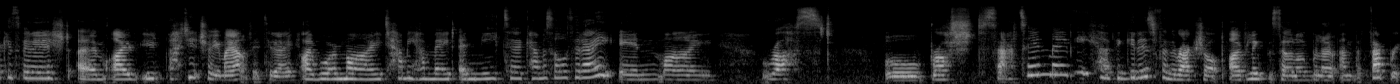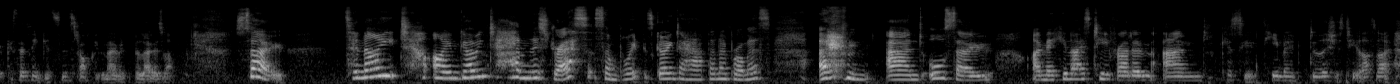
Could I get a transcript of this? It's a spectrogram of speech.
Work is finished. Um, I I didn't show you my outfit today. I wore my Tammy Handmade Anita camisole today in my rust or brushed satin maybe? I think it is from the rag shop. I've linked the sew along below and the fabric because I think it's in stock at the moment below as well. So tonight I'm going to hem this dress at some point. It's going to happen I promise. Um, and also I'm making nice tea for Adam and because he, he, made delicious tea last night.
